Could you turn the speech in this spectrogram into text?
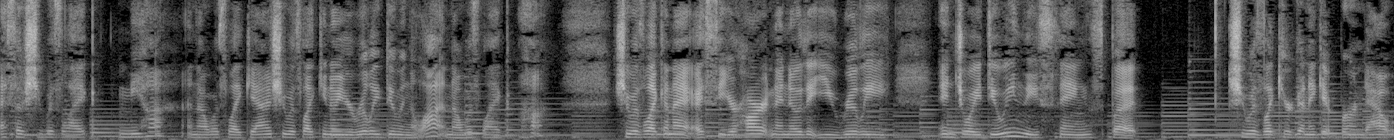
And so she was like, Mija? And I was like, Yeah. And she was like, You know, you're really doing a lot. And I was like, Uh huh. She was like, And I, I see your heart, and I know that you really enjoy doing these things, but she was like, You're gonna get burned out,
